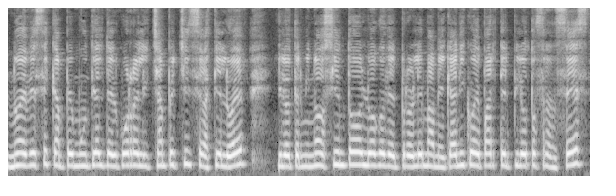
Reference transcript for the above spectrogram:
nueve veces campeón mundial del World Rally Championship, Sebastián Loeb, y lo terminó haciendo luego del problema mecánico de parte del piloto francés.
